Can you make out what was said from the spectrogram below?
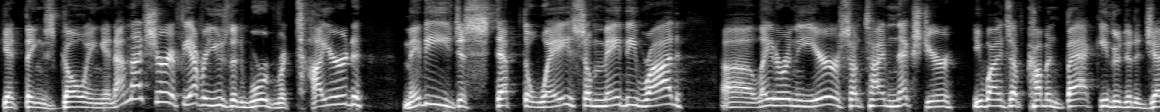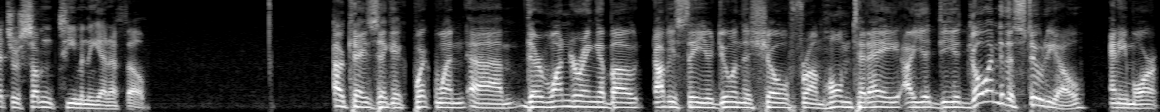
get things going. And I'm not sure if he ever used the word retired. Maybe he just stepped away. So maybe Rod, uh, later in the year or sometime next year, he winds up coming back either to the Jets or some team in the NFL. Okay, Zig, a quick one. Um, they're wondering about. Obviously, you're doing this show from home today. Are you? Do you go into the studio anymore?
